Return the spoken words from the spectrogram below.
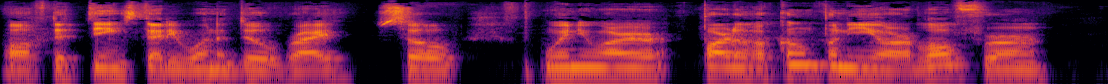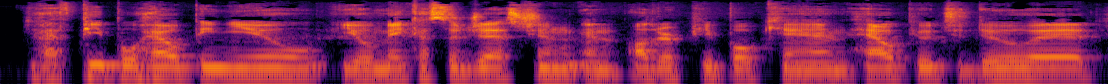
of the things that you want to do, right? So when you are part of a company or a law firm, you have people helping you, you make a suggestion and other people can help you to do it.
